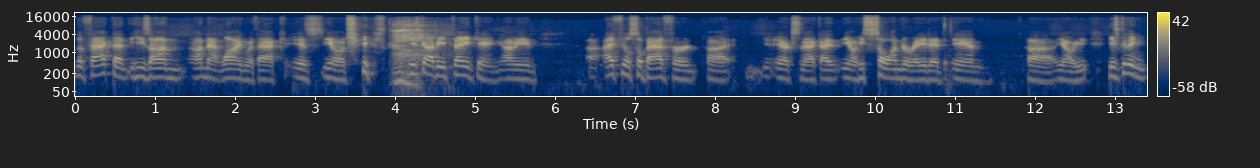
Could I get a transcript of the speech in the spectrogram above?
The fact that he's on on that line with Ek is, you know, he's, he's got to be thinking. I mean, I feel so bad for uh, Eriksson Ek. I, you know, he's so underrated, and uh, you know, he, he's getting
